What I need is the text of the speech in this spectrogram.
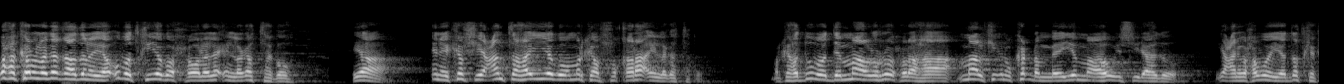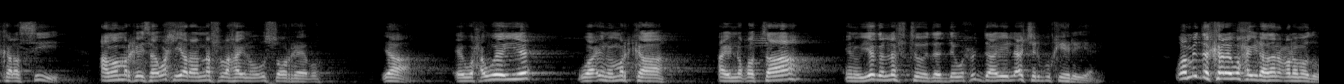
waxaa kaloo laga qaadanayaa ubadki iyagoo xoolele in laga tago. Ya inay ka fiican tahay iyagoo markaa fuqaraa in laga tago. Marka hadduuba dee maal ruuxu lahaa maalkii inuu ka dhammeeyo ma aha u is yidhaahdo. Yacni waxa weeye dadka kala sii ama markaysaa wax yaraan naf lahayn uu u soo reebo. Ya ee waxa weeye waa inuu markaa ay noqotaa inuu iyaga laftooda dee wax u daayo ila ajar buu ka helayaa. Waa midda kale waxay yidhahdaan culammadu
